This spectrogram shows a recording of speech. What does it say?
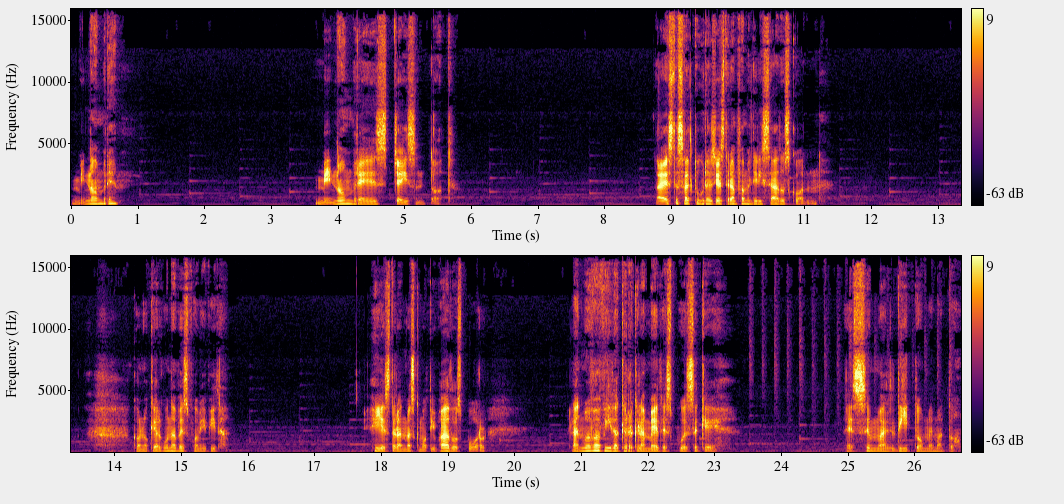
Mi nombre... Mi nombre es Jason Todd. A estas alturas ya estarán familiarizados con con lo que alguna vez fue mi vida. Y estarán más que motivados por la nueva vida que reclamé después de que ese maldito me mató.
